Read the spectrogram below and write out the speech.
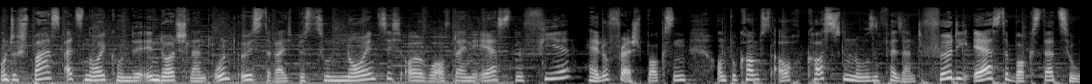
und du sparst als Neukunde in Deutschland und Österreich bis zu 90 Euro auf deine ersten vier HelloFresh Boxen und bekommst auch kostenlosen Versand für die erste Box dazu.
